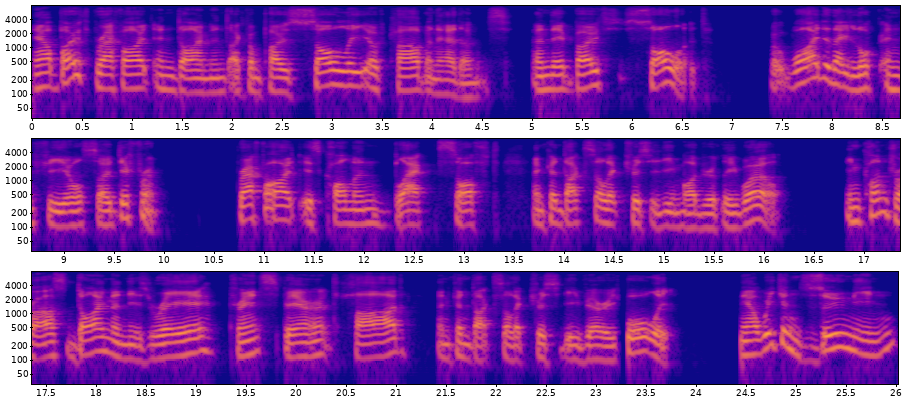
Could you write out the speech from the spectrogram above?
Now, both graphite and diamond are composed solely of carbon atoms, and they're both solid. But why do they look and feel so different? Graphite is common, black, soft, and conducts electricity moderately well. In contrast, diamond is rare, transparent, hard, and conducts electricity very poorly. Now we can zoom in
